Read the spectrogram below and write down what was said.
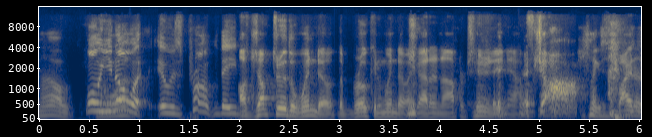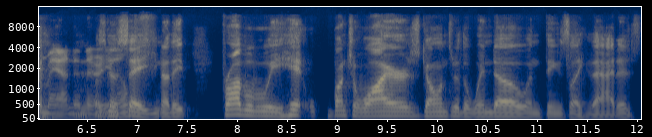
Oh, well, you know what? It was probably they. I'll jump through the window, the broken window. I got an opportunity now. like Spider Man in there. I was gonna say, you know, they probably hit a bunch of wires going through the window and things like that. It's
